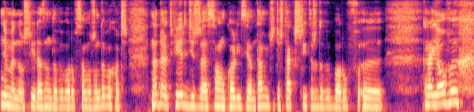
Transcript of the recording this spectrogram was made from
nie będą szli razem do wyborów samorządowych, choć nadal twierdzi, że są koalicjantami, przecież tak szli też do wyborów y, krajowych,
